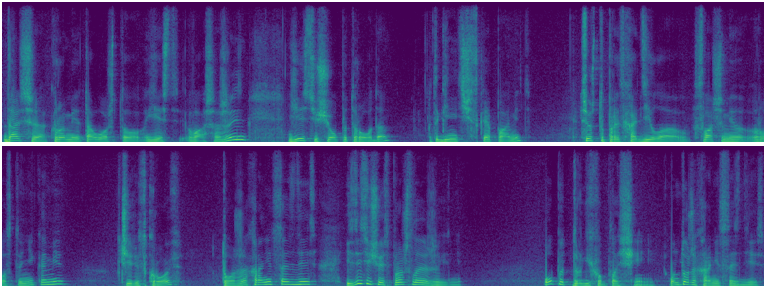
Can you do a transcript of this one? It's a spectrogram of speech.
Дальше, кроме того, что есть ваша жизнь, есть еще опыт рода, это генетическая память. Все, что происходило с вашими родственниками через кровь, тоже хранится здесь. И здесь еще есть прошлая жизнь. Опыт других воплощений, он тоже хранится здесь.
